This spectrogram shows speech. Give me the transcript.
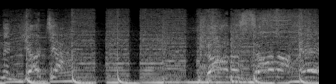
있는 여자. 너는 선어해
